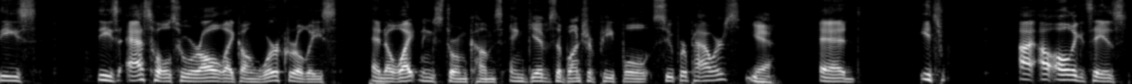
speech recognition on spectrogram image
these these assholes who are all like on work release, and a lightning storm comes and gives a bunch of people superpowers, Yeah. and it's I, I- all I can say is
